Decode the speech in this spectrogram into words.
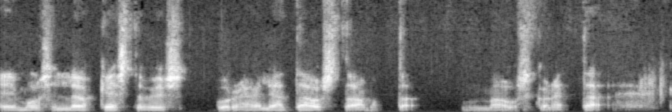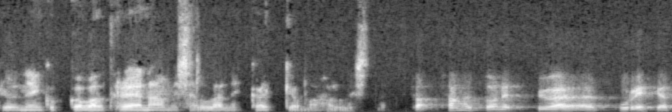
ei mulla sille ole kestävyysurheilijan taustaa, mutta mä uskon, että kyllä niin kuin kovalla treenaamisella niin kaikki on mahdollista. Sanoit tuonne, että purjehtijat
